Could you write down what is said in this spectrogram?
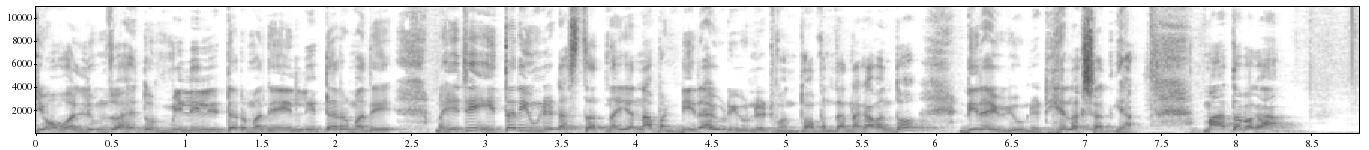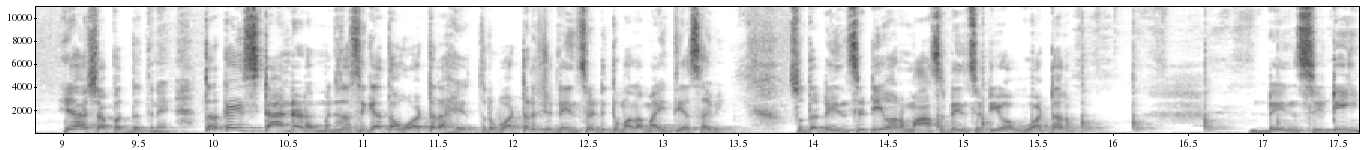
किंवा व्हॉल्यूम जो आहे तो मिली लिटरमध्ये लिटरमध्ये मग हे जे इतर युनिट असतात ना यांना आपण डिराईव्ड युनिट म्हणतो. आपण त्यांना काय म्हणतो? डिराईव्ह युनिट हे लक्षात घ्या. मग आता बघा हे अशा पद्धतीने. तर काही स्टँडर्ड म्हणजे जसं की आता वॉटर आहे. तर वॉटरची डेन्सिटी तुम्हाला माहिती असावी. So the density or mass density of water density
